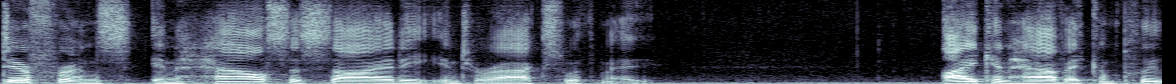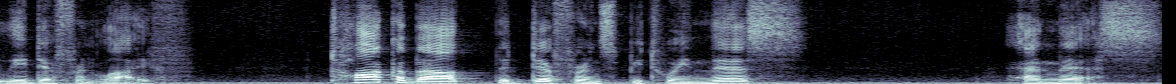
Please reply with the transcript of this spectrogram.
difference in how society interacts with me, I can have a completely different life. Talk about the difference between this and this.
